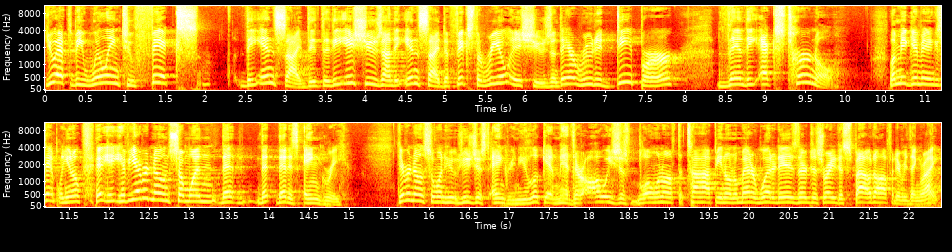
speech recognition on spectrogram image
you have to be willing to fix the inside, the, the, the issues on the inside, to fix the real issues, and they are rooted deeper than the external. Let me give you an example. You know, have you ever known someone that, that, that is angry? You ever known someone who, who's just angry and you look at them, man, they're always just blowing off the top, you know, no matter what it is, they're just ready to spout off and everything, right?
